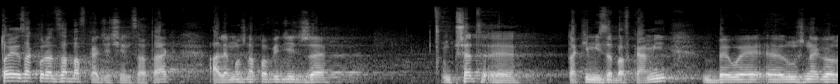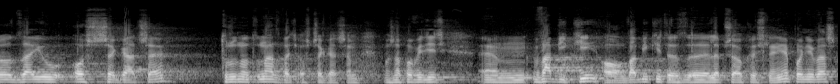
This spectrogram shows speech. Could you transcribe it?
to jest akurat zabawka dziecięca, tak? Ale można powiedzieć, że przed takimi zabawkami były różnego rodzaju ostrzegacze. Trudno to nazwać ostrzegaczem. Można powiedzieć em, wabiki. O, wabiki to jest e, lepsze określenie, ponieważ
